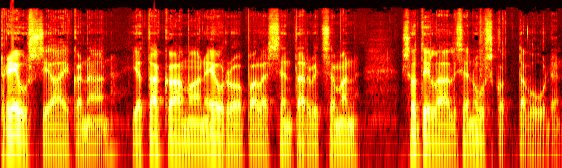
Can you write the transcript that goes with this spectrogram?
Preussi aikanaan ja takaamaan Euroopalle sen tarvitseman sotilaallisen uskottavuuden?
